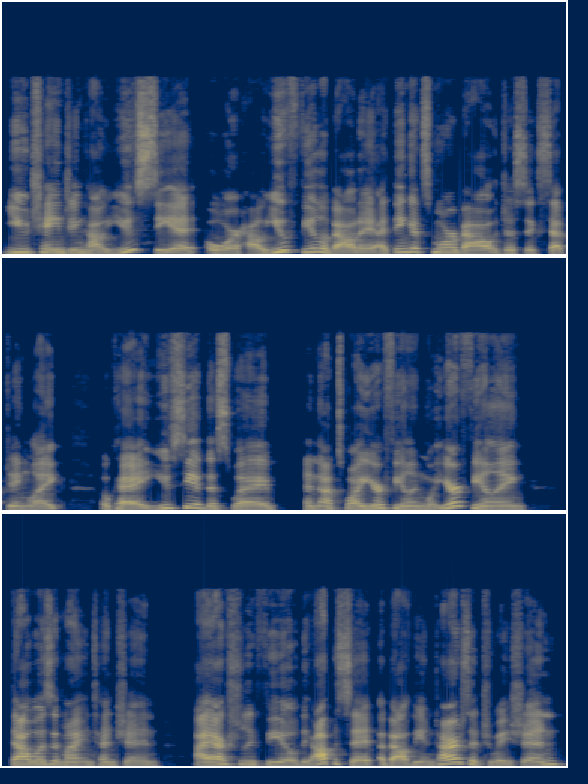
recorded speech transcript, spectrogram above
you changing how you see it or how you feel about it. I think it's more about just accepting, like, okay, you see it this way, and that's why you're feeling what you're feeling. That wasn't my intention. I actually feel the opposite about the entire situation.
